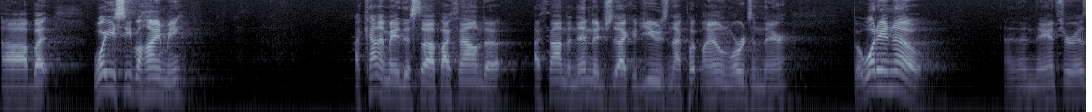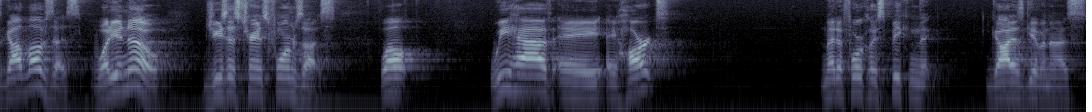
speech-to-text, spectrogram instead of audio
Uh, but what you see behind me, I kind of made this up. I found, a, I found an image that I could use, and I put my own words in there. But what do you know? And then the answer is God loves us. What do you know? Jesus transforms us. Well, we have a, a heart, metaphorically speaking, that God has given us,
